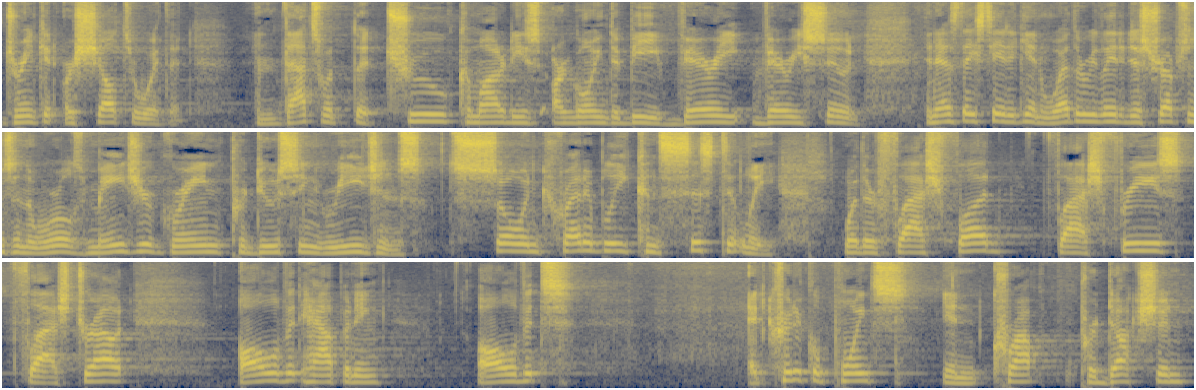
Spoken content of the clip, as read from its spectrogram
drink it, or shelter with it. And that's what the true commodities are going to be very, very soon. And as they state again, weather related disruptions in the world's major grain producing regions so incredibly consistently, whether flash flood, flash freeze, flash drought, all of it happening, all of it at critical points in crop production.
